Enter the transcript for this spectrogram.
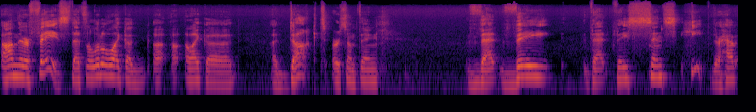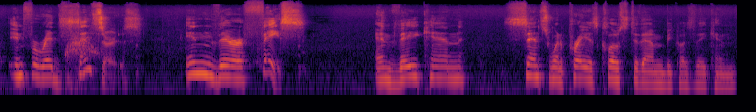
on their face that's a little like a, a, a like a a duct or something that they that they sense heat. They have infrared sensors in their face and they can sense when prey is close to them because they can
